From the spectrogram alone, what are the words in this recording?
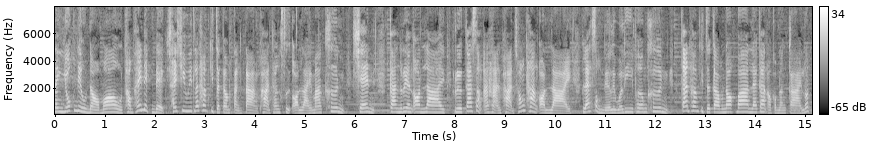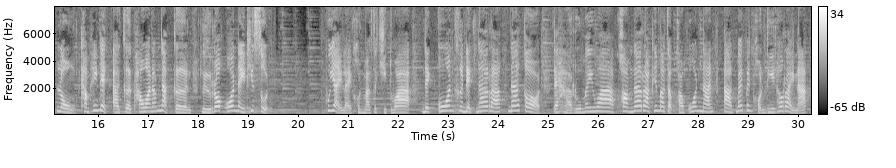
ในยุค New Normal ทำให้เด็กๆ ใช้ชีวิตและทำกิจกรรมต่างๆ ผ่านทางสื่อออนไลน์มากขึ้น เช่น การเรียนออนไลน์ หรือการสั่งอาหารผ่านช่องทางออนไลน์ และส่ง Delivery เพิ่มขึ้น การทำกิจกรรมนอกบ้านและการออกกำลังกายลดลง ทำให้เด็กอาจเกิดภาวะน้ำหนักเกิน หรือโรคอ้วนในที่สุด ผู้ใหญ่หลายคนมักจะคิดว่า เด็กอ้วนคือเด็กน่ารัก น่ากอด แต่หารู้ไม่ว่าความน่ารักที่มาจากความอ้วนนั้น อาจไม่เป็นผลดีเท่าไหร่นัก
